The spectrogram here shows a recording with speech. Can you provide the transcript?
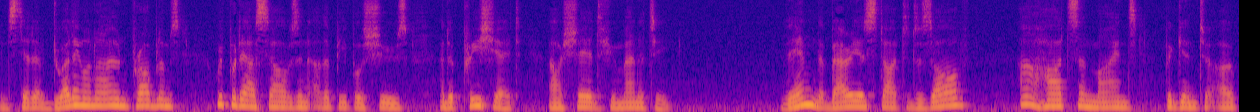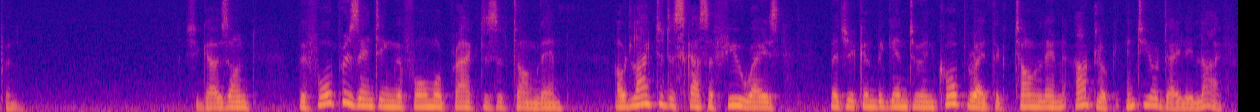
Instead of dwelling on our own problems, we put ourselves in other people's shoes and appreciate our shared humanity. Then the barriers start to dissolve, our hearts and minds begin to open. She goes on, before presenting the formal practice of Tonglen, I would like to discuss a few ways that you can begin to incorporate the Tonglen outlook into your daily life.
